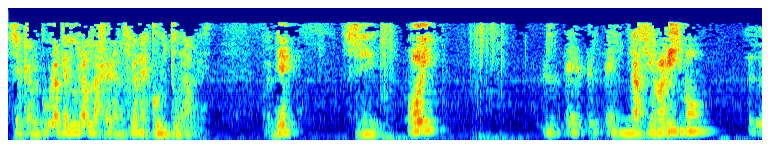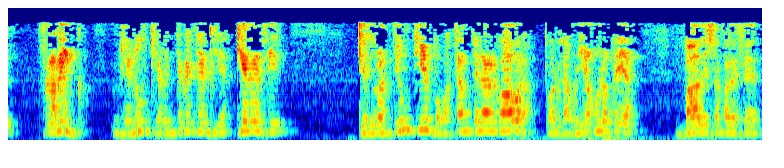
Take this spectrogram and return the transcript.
se calcula que duran las generaciones culturales. Pues bien, si hoy el, nacionalismo eh, flamenco renuncia a la independencia, quiere decir que durante un tiempo bastante largo ahora, por la Unión Europea, va a desaparecer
